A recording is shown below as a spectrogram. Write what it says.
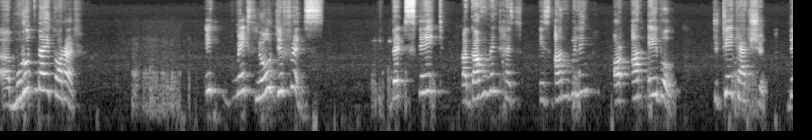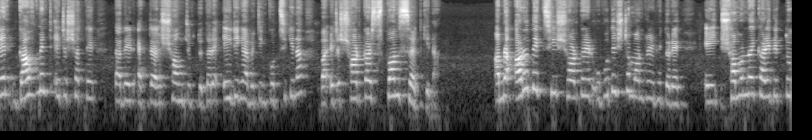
আহ, মুরুদ নাই করার। It makes no difference that state or government has, is unwilling or unable to take action, then government এটার সাথে তাদের একটা সংযুক্ত, তারা এইডিং অ্যাবেটিং করছে কিনা বা এটা সরকার স্পন্সার্ড কিনা। আমরা আরও দেখছি সরকারের উপদেষ্টা মন্ডলীর ভিতরে এই সমন্বয়কারীদের তো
